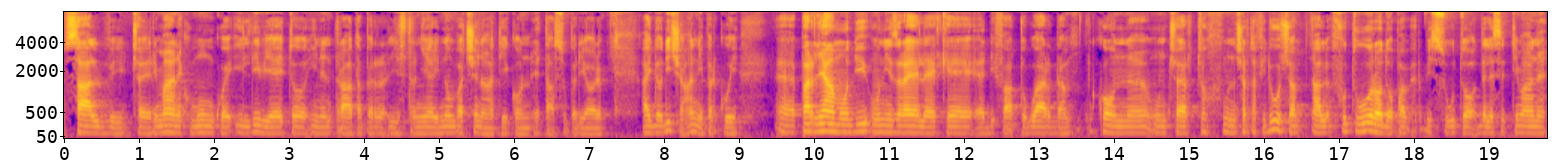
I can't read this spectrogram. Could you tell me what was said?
salvi, cioè rimane comunque il divieto in entrata per gli stranieri non vaccinati con età superiore ai 12 anni, per cui eh, parliamo di un Israele che eh, di fatto guarda con eh, un certo, una certa fiducia al futuro dopo aver vissuto delle settimane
